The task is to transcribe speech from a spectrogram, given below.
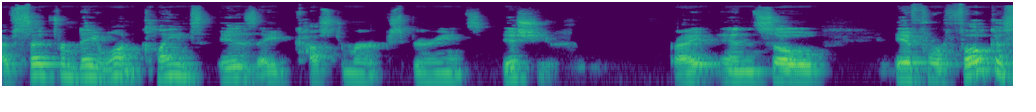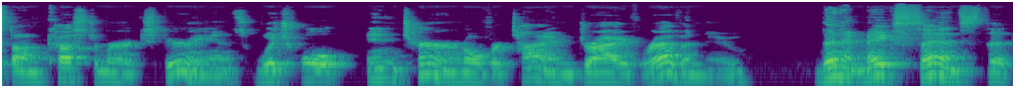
I've said from day one, claims is a customer experience issue, right? And so if we're focused on customer experience, which will in turn over time drive revenue, then it makes sense that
